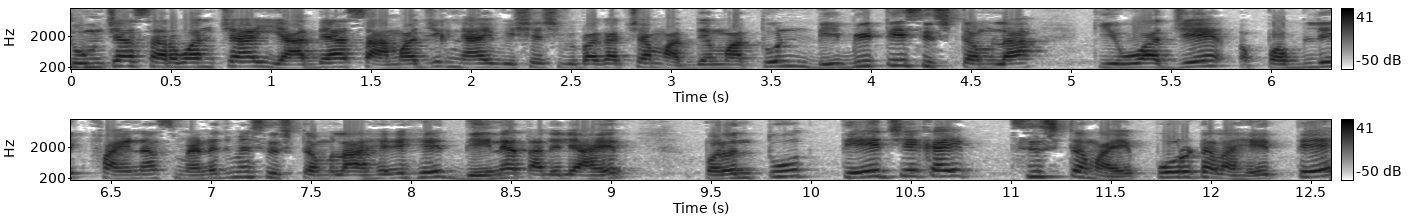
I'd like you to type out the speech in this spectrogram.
तुमच्या सर्वांच्या याद्या सामाजिक न्याय विशेष विभागाच्या माध्यमातून डीबीटी सिस्टमला किंवा जे पब्लिक फायनान्स मॅनेजमेंट सिस्टमला आहे हे देण्यात आलेले आहेत. परंतु ते जे काही सिस्टम आहे पोर्टल आहे ते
